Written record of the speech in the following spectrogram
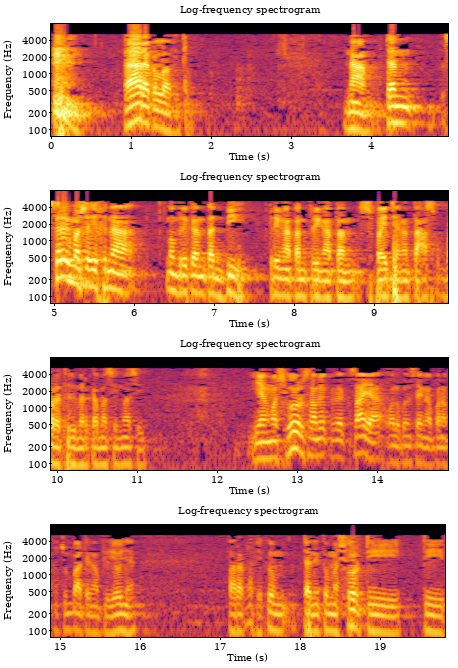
Barakallahu fikum. Nah, dan sering masyayikhna memberikan tanbih peringatan-peringatan supaya jangan ta'assub pada diri mereka masing-masing. Yang masyhur sampai ke saya, walaupun saya nggak pernah berjumpa dengan beliaunya, para kafikum dan itu masyhur di di,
